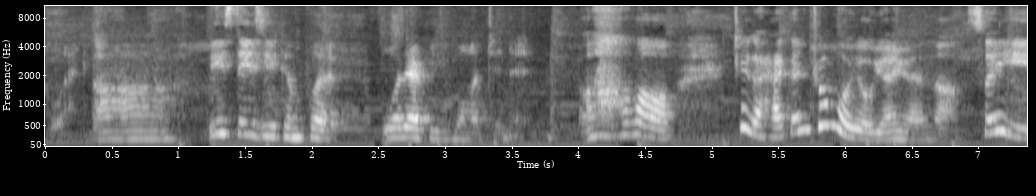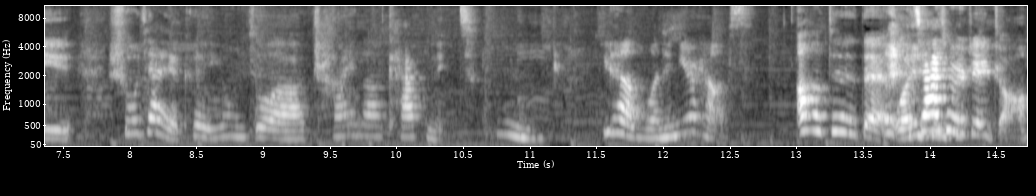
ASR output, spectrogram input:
collect. 啊， These days, you can put whatever you want in it. 哦，这个还跟中国有渊源呢，所以书架也可以用作 china cabinet。 Hmm. You have one in your house. 哦，对对对，我家就是这种，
